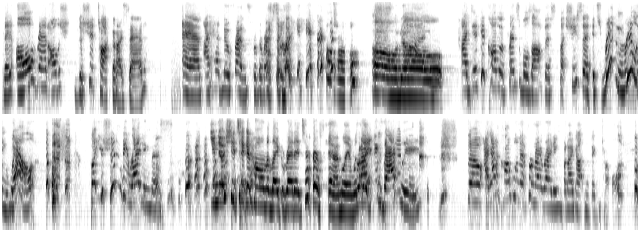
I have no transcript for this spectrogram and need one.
They all read all the, sh- the shit talk that I said. And I had no friends for the rest of the year. Oh. Oh no. I did get called to the principal's office, but she said, It's written really well. but you shouldn't be writing this. You know, she took it home and like read it to her family and was right, like, exactly. So I got a compliment for my writing, but I got in big trouble.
